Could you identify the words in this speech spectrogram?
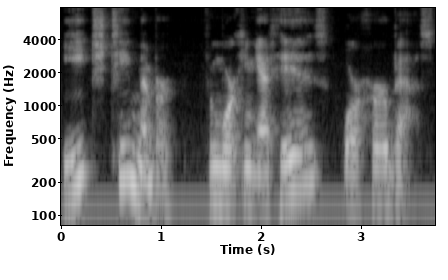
each team member from working at his or her best.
